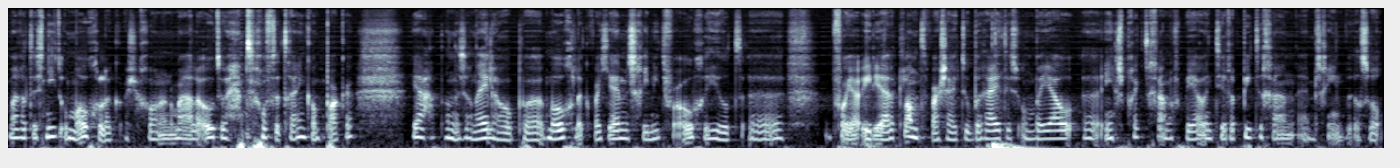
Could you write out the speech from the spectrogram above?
maar het is niet onmogelijk als je gewoon een normale auto hebt of de trein kan pakken. Ja, dan is er een hele hoop uh, mogelijk wat jij misschien niet voor ogen hield uh, voor jouw ideale klant, waar zij toe bereid is om bij jou in gesprek te gaan of bij jou in therapie te gaan. En misschien wil ze wel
